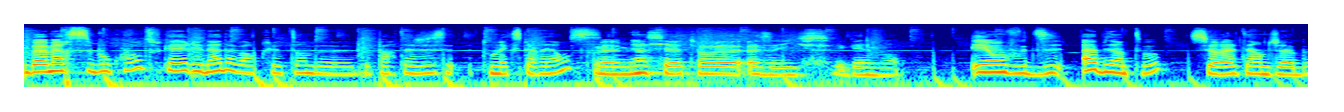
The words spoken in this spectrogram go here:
Bah, merci beaucoup en tout cas Irina d'avoir pris le temps de, partager ton expérience. Bah, merci à toi Azaïs également. Et on vous dit à bientôt sur Altern Job.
